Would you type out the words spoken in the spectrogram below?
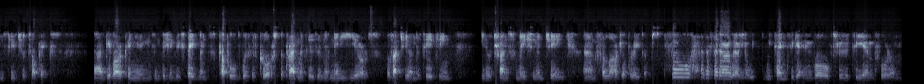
and future topics uh, give our opinions and visionary statements, coupled with, of course, the pragmatism of many years of actually undertaking, you know, transformation and change um, for large operators. So, as I said earlier, you know, we, we tend to get involved through the TM forum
